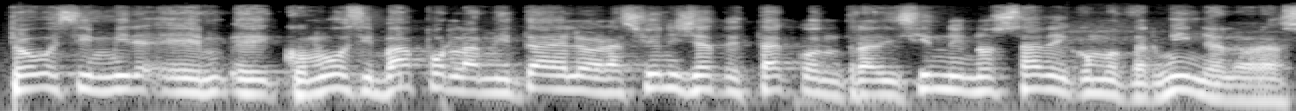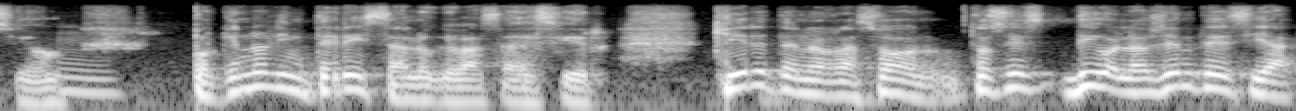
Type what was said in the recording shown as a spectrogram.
Tú vos decís, mira, eh, eh, como vos decís, vas por la mitad de la oración y ya te está contradiciendo y no sabe cómo termina la oración. Porque no le interesa lo que vas a decir. Quiere tener razón. Entonces, digo, la oyente decía,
